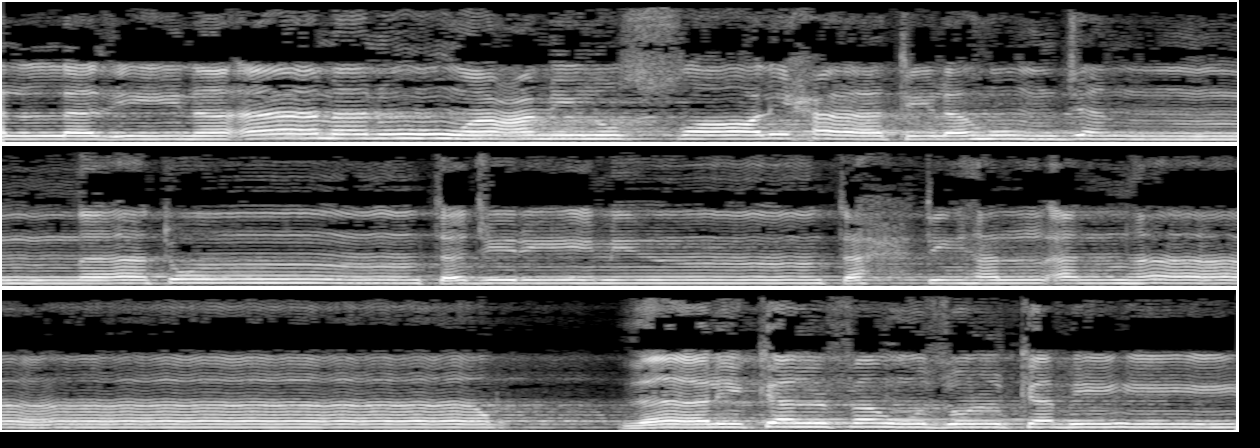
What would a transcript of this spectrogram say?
الذين امنوا وعملوا الصالحات لهم جنات تجري من تحتها الانهار ذلك الفوز الكبير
